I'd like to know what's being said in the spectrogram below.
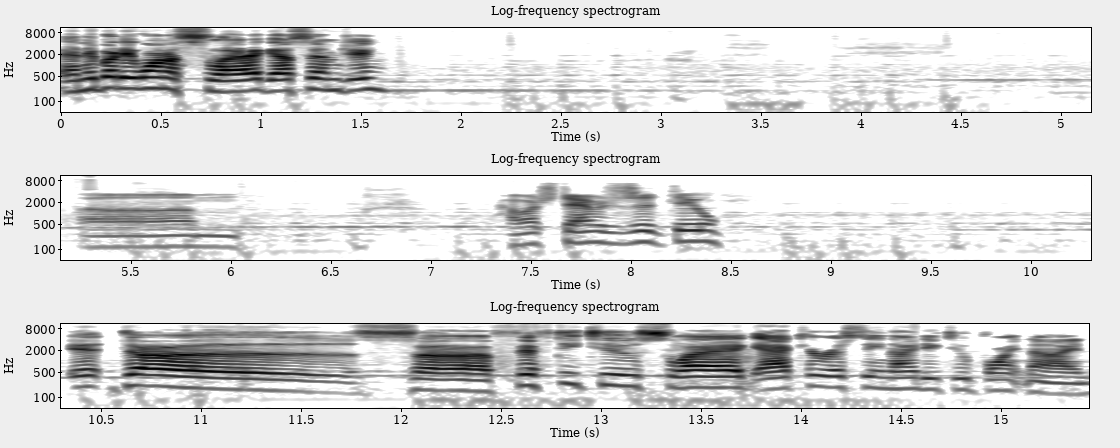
Anybody want a slag SMG? Um, how much damage does it do? It does uh, 52 slag, accuracy 92.9,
